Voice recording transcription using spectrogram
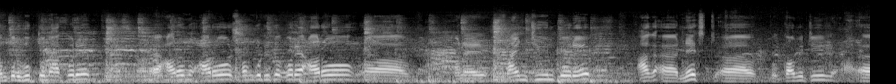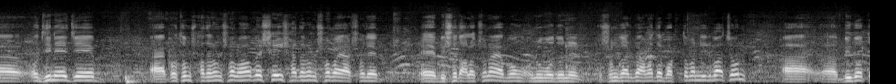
অন্তর্ভুক্ত না করে আরও আরও সংগঠিত করে আরও মানে ফাইন টিউন করে নেক্সট কমিটির অধীনে যে প্রথম সাধারণ সভা হবে। সেই সাধারণ সভায় আসলে বিশদ আলোচনা এবং অনুমোদনের প্রসঙ্গ আসবে। আমাদের বর্তমান নির্বাচন বিগত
